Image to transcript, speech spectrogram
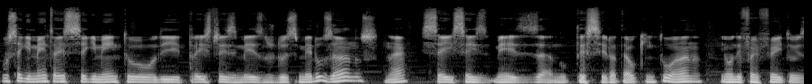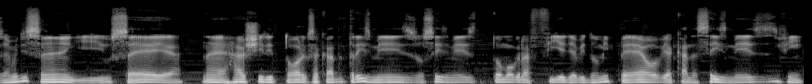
O segmento é esse segmento de 3, 3 meses nos dois primeiros anos, né? 6, 6 meses no terceiro até o quinto ano, e onde foi feito o exame de sangue, o CEA, né? Raio-X de tórax a cada 3 meses ou 6 meses, tomografia de abdômen e pelve a cada 6 meses, enfim.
